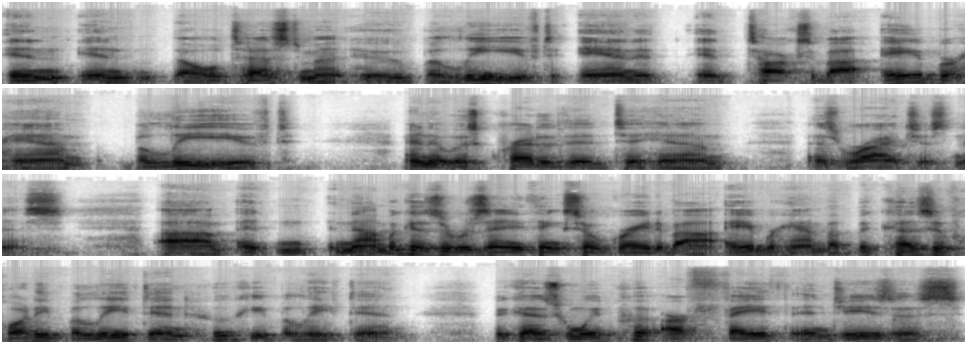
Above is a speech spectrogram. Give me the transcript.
in, in the Old Testament who believed. And it, it talks about Abraham believed and it was credited to him as righteousness. Um, not because there was anything so great about Abraham, but because of what he believed in, who he believed in. Because when we put our faith in Jesus,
